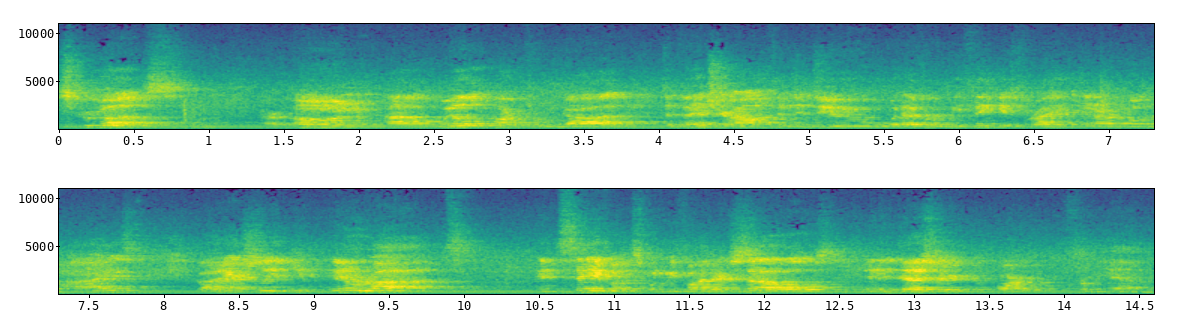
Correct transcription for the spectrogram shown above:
screw ups, our own uh, will apart from God to venture off and to do whatever we think is right in our own eyes, God actually can interrupt and save us when we find ourselves in a desert apart from Him.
